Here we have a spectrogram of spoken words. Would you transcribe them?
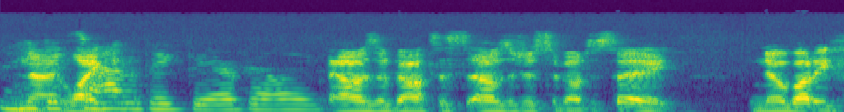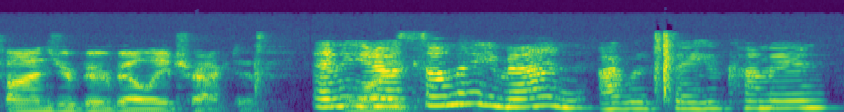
and not like- to have a big bear belly. I was about to, I was just about to say, nobody finds your beer belly attractive. And you know, so many men, I would say, who come in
